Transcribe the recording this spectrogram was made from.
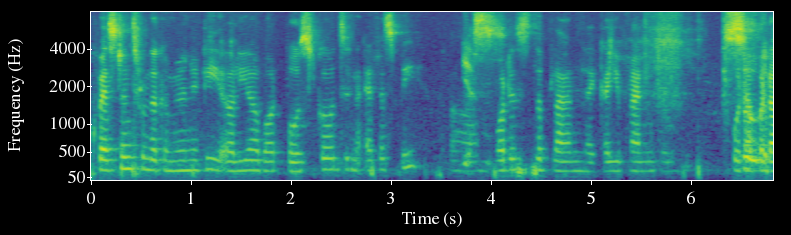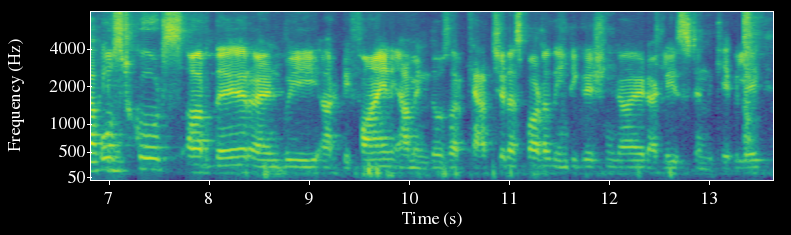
questions from the community earlier about postcodes in FSP. Um, Yes. What is the plan? Like, are you planning to? put So up a the document. postcodes are there and we are defining, I mean, those are captured as part of the integration guide, at least in the Kaby Lake,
